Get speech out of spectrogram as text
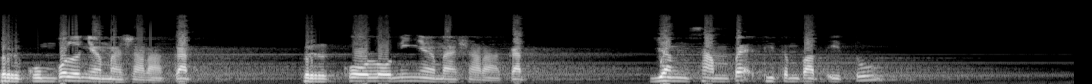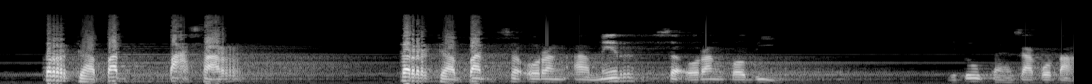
berkumpulnya masyarakat berkoloninya masyarakat yang sampai di tempat itu terdapat pasar, terdapat seorang amir, seorang kodi. Itu bahasa kota.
